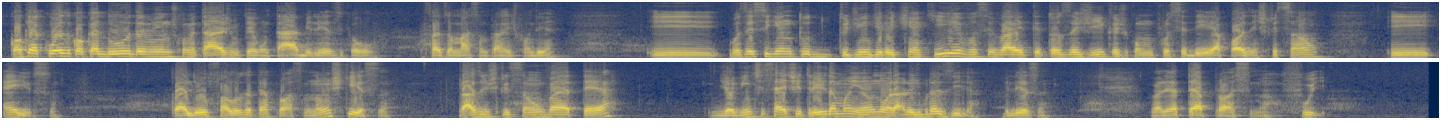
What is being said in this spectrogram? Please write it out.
Qualquer coisa, qualquer dúvida, vem nos comentários me perguntar, beleza? Que eu vou fazer o máximo para responder. E você seguindo tudo tudinho direitinho aqui, você vai ter todas as dicas de como proceder após a inscrição. E é isso. Valeu, falou, até a próxima. Não esqueça, prazo de inscrição vai até dia 27 e 3 da manhã no horário de Brasília, beleza? Valeu, até a próxima. Fui.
